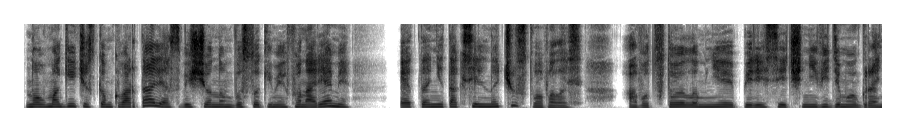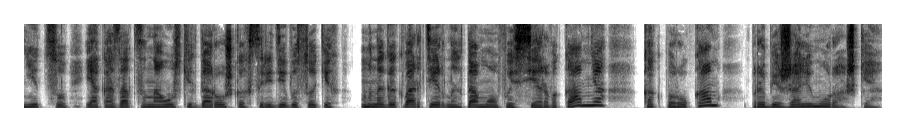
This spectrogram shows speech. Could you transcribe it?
Но в магическом квартале, освещенном высокими фонарями, это не так сильно чувствовалось, а вот стоило мне пересечь невидимую границу и оказаться на узких дорожках среди высоких многоквартирных домов из серого камня, как по рукам пробежали мурашки.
